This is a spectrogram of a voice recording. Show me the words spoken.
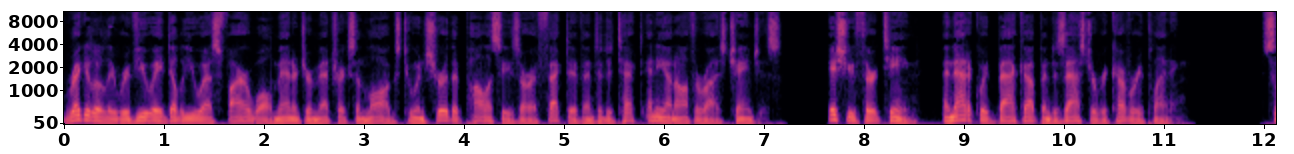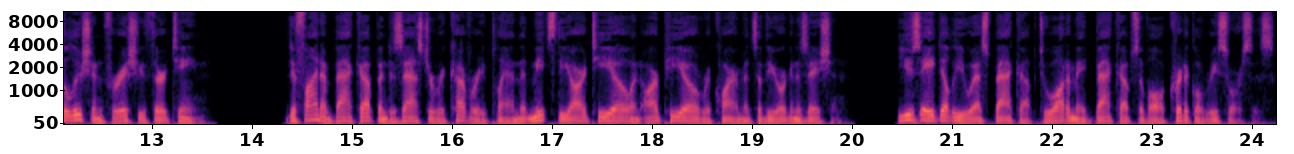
Regularly review AWS Firewall Manager metrics and logs to ensure that policies are effective and to detect any unauthorized changes. Issue 13 Inadequate Backup and Disaster Recovery Planning. Solution for Issue 13 Define a backup and disaster recovery plan that meets the RTO and RPO requirements of the organization. Use AWS Backup to automate backups of all critical resources.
